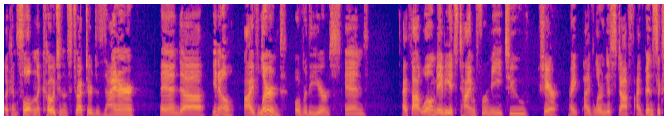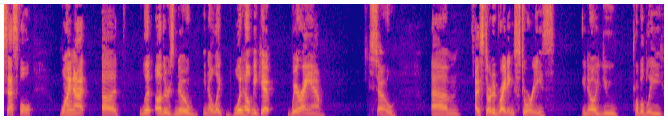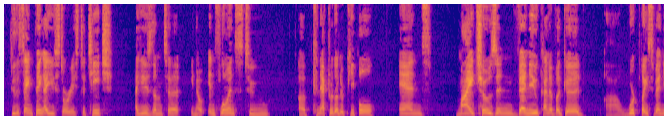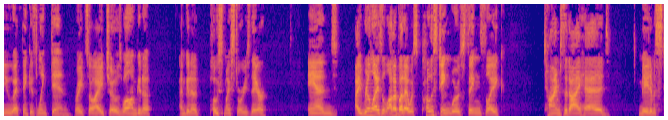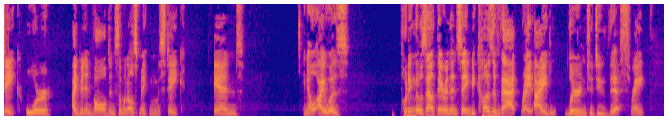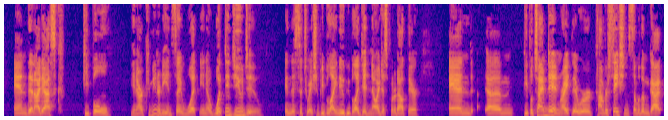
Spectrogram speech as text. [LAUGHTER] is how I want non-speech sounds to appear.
a consultant, a coach, an instructor, designer. And, uh, you know, I've learned over the years. And I thought, well, maybe it's time for me to share, right? I've learned this stuff. I've been successful. Why not uh, let others know, you know, like what helped me get where I am? So um, I started writing stories. You know, you probably do the same thing. I use stories to teach. I use them to, you know, influence, to uh, connect with other people. And my chosen venue, kind of a good uh, workplace venue, I think is LinkedIn, right? So I chose, well, I'm gonna, I'm gonna post my stories there. And I realized a lot of what I was posting was things like times that I had made a mistake or I'd been involved in someone else making a mistake. And, you know, I was putting those out there and then saying, because of that, right, I learned to do this, right? And then I'd ask people in our community and say, what, you know, what did you do in this situation? People I knew, people I didn't know, I just put it out there. And um, people chimed in, right? There were conversations. Some of them got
